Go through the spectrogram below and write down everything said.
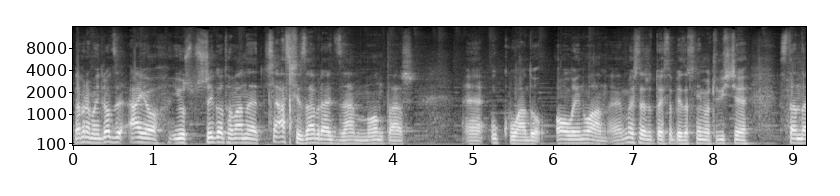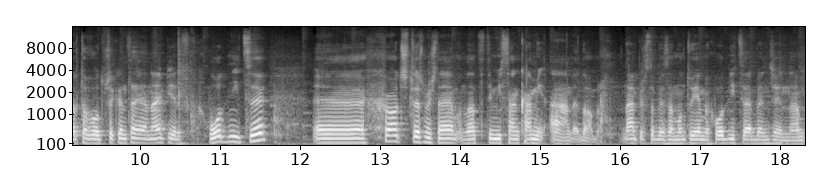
Dobra, moi drodzy, AJO już przygotowane. Czas się zabrać za montaż e, układu All-in-One. E, myślę, że tutaj sobie zaczniemy oczywiście standardowo od przekręcenia najpierw chłodnicy. E, choć też myślałem nad tymi sankami, ale dobra. Najpierw sobie zamontujemy chłodnicę, będzie nam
